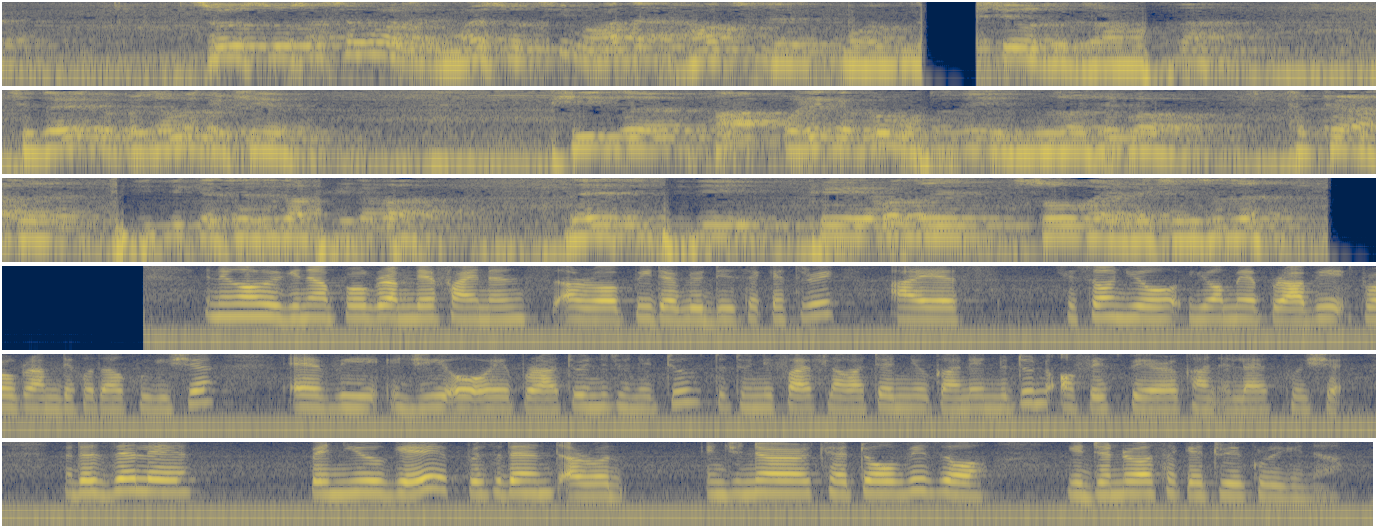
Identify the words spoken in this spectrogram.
So so sa se mo le, mo so tsi mo ada hao tsi de mo excuse zo zamo na. Si dai ko pe nyama ko chi. Pi de ha pore ke ko mo to di nu zo he go tatra sa pi di ke se se da pi da a Dai si pi di pi va zo so va election এনেকুৱা হৈ কিনে programme দে finance আৰু P W D secretary I S খেচন ইউ ইয়মে পৰা B programme দেখুৱা খুগিছে এ ভি জি অ' এ পৰা twenty twenty two to twenty five লগা টেন ইউ কাৰণে নতুন অফিচ পেয়াৰ খান এলাই খুজিছে গতিকে জেলে পেন ইউ গে প্ৰেচিডেণ্ট আৰু ইঞ্জিনিয়াৰ খেট অফিচ জেনেৰেল ছেক্ৰেটৰী কৰি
